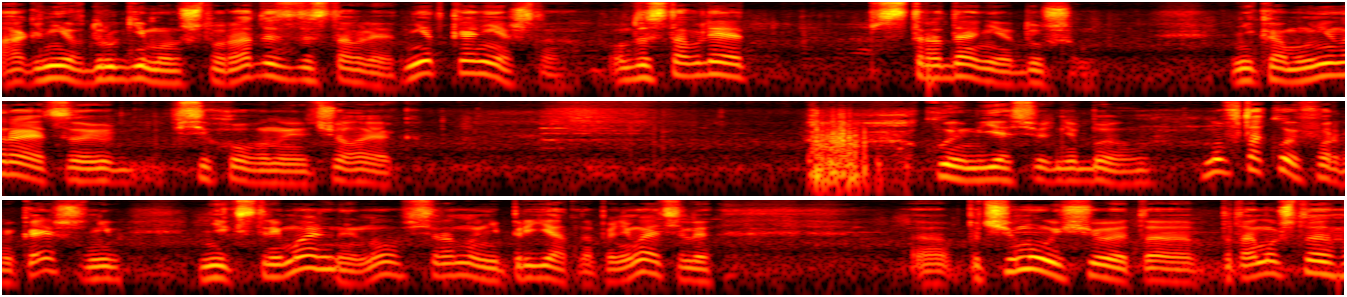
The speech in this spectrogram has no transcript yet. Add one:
А гнев другим, он что, радость доставляет? Нет, конечно. Он доставляет страдания душам. Никому не нравится психованный человек. Коим я сегодня был. Ну, в такой форме, конечно, не, не экстремальный, но все равно неприятно, понимаете ли. Э, Почему еще это? Потому что,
